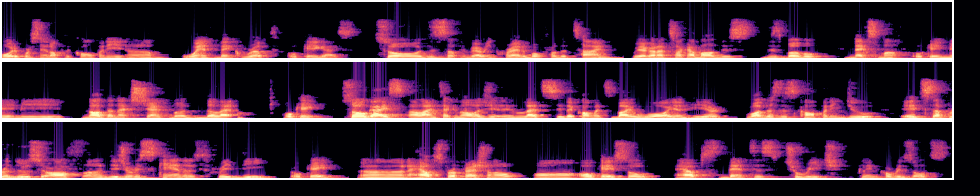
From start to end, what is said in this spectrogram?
40% of the company um, went bankrupt. Okay guys? So this is something very incredible for the time. We are going to talk about this this bubble next month okay? Maybe not the next chat but the last Okay, so guys, Align Technology, and let's see the comments by Woya here. What does this company do? It's a producer of uh, digital scanners, 3D, okay? Uh, helps professional, uh, okay, so helps dentists to reach clinical results,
